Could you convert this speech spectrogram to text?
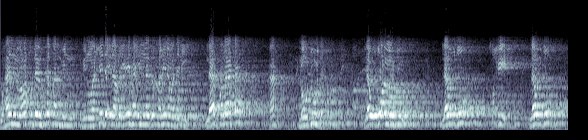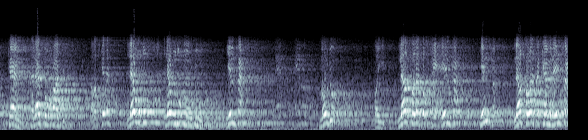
وهذه المراتب لا ينتقل من من واحدة إلى غيرها إلا بقرينة ودليل. لا صلاة موجودة. لا وضوء موجود. لا وضوء صحيح. لا وضوء كامل. ثلاث مراتب. خلاص كده؟ لا وضوء لا وضوء موجود. ينفع؟ موجود. طيب. لا صلاة صحيحة. ينفع؟ ينفع. لا صلاة كاملة. ينفع؟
